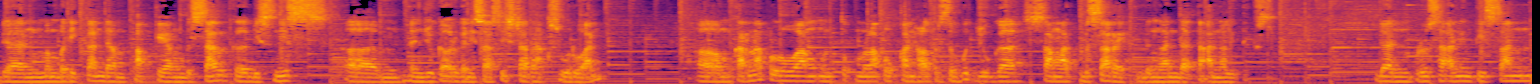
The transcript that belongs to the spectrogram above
dan memberikan dampak yang besar ke bisnis um, dan juga organisasi secara keseluruhan. Um, karena peluang untuk melakukan hal tersebut juga sangat besar ya dengan data analytics. Dan perusahaan intisan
